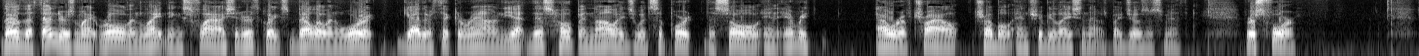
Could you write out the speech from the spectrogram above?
Though the thunders might roll and lightnings flash and earthquakes bellow and war gather thick around, yet this hope and knowledge would support the soul in every hour of trial, trouble, and tribulation. That was by Joseph Smith. Verse 4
